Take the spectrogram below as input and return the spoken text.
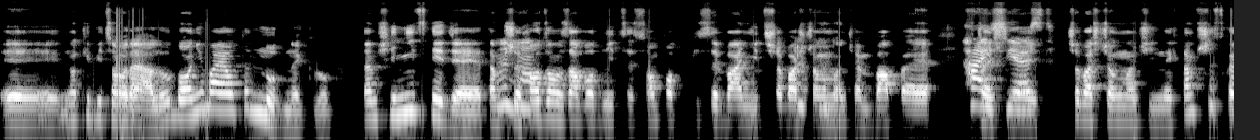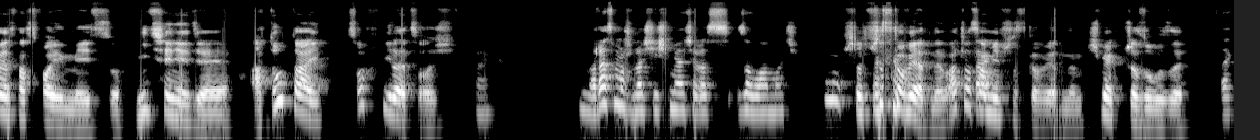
yy, no kibicom Realu, bo oni mają ten nudny klub. Tam się nic nie dzieje. Tam Mhm. przychodzą zawodnicy, są podpisywani, trzeba ściągnąć Mbappé, Hajs jest, trzeba ściągnąć innych. Tam wszystko jest na swoim miejscu. Nic się nie dzieje. A tutaj co chwilę coś. No raz można się śmiać, raz załamać. No, wszy- wszystko w jednym, a czasami wszystko w jednym. Śmiech przez łzy. Tak.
